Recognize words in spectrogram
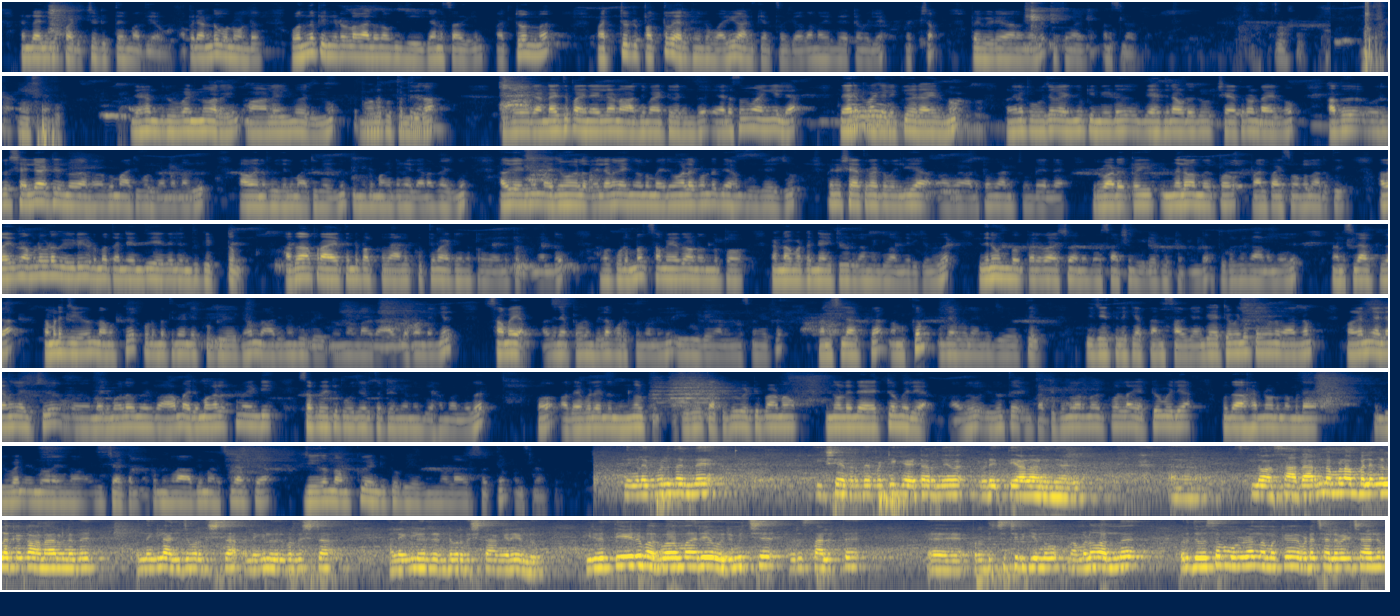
എന്തായാലും ഇത് പഠിച്ചെടുത്തേ മതിയാവും. അപ്പോൾ രണ്ട് ഗുണമുണ്ട്. ഒന്ന് പിന്നീടുള്ള കാലം നമുക്ക് ജീവിക്കാൻ സാധിക്കും. മറ്റൊന്ന് മറ്റൊരു പത്ത് പേർക്ക് ഇതിന്റെ വഴി കാണിക്കാൻ സാധിക്കും. അതാണ് അതിന്റെ ഏറ്റവും വലിയ മെച്ചം. ഇപ്പോൾ ഈ വീഡിയോ കാണുന്നത് കൃത്യമായിട്ട് മനസ്സിലാക്കുക. നമസ്കാരം. അദ്ദേഹം ധ്രുവൻ എന്ന് പറയും. മാളയിൽ നിന്ന് വരുന്നു. മാള പുത്തൻചിറ ഇത് രണ്ടായിരത്തി പതിനേഴിലാണ് ആദ്യമായിട്ട് വരുന്നത്. ഏലസൊന്നും വാങ്ങിയില്ല. നേരെ പൂജയിലേക്ക് വരായിരുന്നു. അങ്ങനെ പൂജ കഴിഞ്ഞു. പിന്നീട് ഇദ്ദേഹത്തിന് അവിടെ ഒരു ക്ഷേത്രം ഉണ്ടായിരുന്നു. അത് ഒരു ശല്യമായിട്ടിരുന്നതാണ് അത് മാറ്റി കൊടുക്കാൻ പറഞ്ഞത്. ആവാന പൂജയിൽ മാറ്റി കഴിഞ്ഞു. പിന്നീട് മകന്റെ കല്യാണം കഴിഞ്ഞു. അത് കഴിഞ്ഞ് മരുമകൾ കല്യാണം കഴിഞ്ഞ് വന്ന മരുമകളെ കൊണ്ട് അദ്ദേഹം പൂജ കഴിച്ചു പിന്നെ ക്ഷേത്രമായിട്ട് വലിയ അടുപ്പം കാണിച്ചുകൊണ്ട് തന്നെ ഒരുപാട് ഇപ്പോൾ ഇന്നലെ വന്നപ്പോൾ കൊണ്ട് നടത്തി. അതായത് നമ്മളിവിടെ വീഡിയോ ഇടുമ്പോൾ തന്നെ എന്ത് ചെയ്താലും എന്ത് കിട്ടും. അത് ആ പ്രായത്തിന്റെ പക്വത ആൾ കൃത്യമായിട്ട് തന്നെ പ്രയോജനപ്പെടുത്തുന്നുണ്ട്. അപ്പോൾ കുടുംബ സമേതമാണ് ഇന്നിപ്പോൾ രണ്ടാം വട്ടം നൈറ്റ് കൊടുക്കാൻ വേണ്ടി വന്നിരിക്കുന്നത്. ഇതിനു മുമ്പ് പല പ്രാവശ്യം അനുഭവ സാക്ഷ്യം വീഡിയോ ഒക്കെ അപ്പോൾ ഇതൊക്കെ കാണുന്നവർ മനസ്സിലാക്കുക. നമ്മുടെ ജീവിതം നമുക്ക് കുടുംബത്തിന് വേണ്ടിയൊക്കെ ഉപയോഗിക്കണം നാടിന് വേണ്ടി ഉപയോഗിക്കണം എന്നുള്ള ഒരു ആഗ്രഹം ഉണ്ടെങ്കിൽ സമയം അതിനെപ്പോഴും വില കൊടുക്കുന്നുണ്ടെങ്കിൽ ഈ വീഡിയോ കാണുന്ന സമയത്ത് മനസ്സിലാക്കുക. നമുക്കും ഇതേപോലെ തന്നെ ജീവിതത്തിൽ വിജയത്തിലേക്ക് എത്താൻ സാധിക്കും. അതിന്റെ ഏറ്റവും വലിയ തെളിവാണ് കാരണം മകൻ കല്യാണം കഴിച്ച് മരുമകൾ വന്നു ആ മരുമകൾക്ക് വേണ്ടി സെപ്പറേറ്റ് പൂജ എടുത്തിട്ട് തന്നെയാണ് അദ്ദേഹം വന്നത്. അപ്പോൾ അതേപോലെ തന്നെ നിങ്ങൾക്കും ഇത് തട്ടിപ്പ് വെട്ടിപ്പാണോ എന്നുള്ളതിന്റെ ഏറ്റവും വലിയ അത് ഇത് തട്ടിപ്പ് തട്ടിപ്പെന്ന് പറഞ്ഞവർക്കുള്ള ഏറ്റവും വലിയ ഉദാഹരണമാണ് നമ്മുടെ ധ്രുവൻ എന്ന് പറയുന്ന ഈ ചേട്ടൻ. അപ്പം നിങ്ങൾ ആദ്യം മനസ്സിലാക്കുക ജീവിതം നമുക്ക് വേണ്ടിയിട്ട് ഉപയോഗിക്കുന്നു എന്നുള്ള ഒരു സത്യം മനസ്സിലാക്കുക. നിങ്ങളെപ്പോലെ തന്നെ ഈ ക്ഷേത്രത്തെ പറ്റി കേട്ടറിഞ്ഞ് ഇവിടെ എത്തിയ ആളാണ് ഞാൻ. സാധാരണ നമ്മൾ അമ്പലങ്ങളിലൊക്കെ കാണാറുള്ളത് ഒന്നെങ്കിൽ അഞ്ച് പ്രതിഷ്ഠ അല്ലെങ്കിൽ ഒരു പ്രതിഷ്ഠ അല്ലെങ്കിൽ ഒരു രണ്ട് പ്രതിഷ്ഠ അങ്ങനെയുള്ളൂ. ഇരുപത്തിയേഴ് ഭഗവാന്മാരെ ഒരുമിച്ച് ഒരു സ്ഥലത്ത് പ്രതിഷ്ഠിച്ചിരിക്കുന്നു. നമ്മൾ വന്ന് ഒരു ദിവസം മുഴുവൻ നമുക്ക് ഇവിടെ ചെലവഴിച്ചാലും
